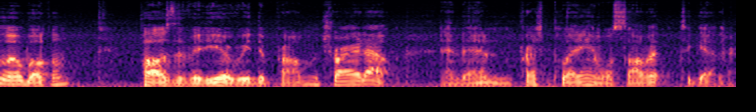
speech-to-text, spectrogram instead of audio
Hello, welcome. Pause the video, read the problem, try it out, and then press play and we'll solve it together.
